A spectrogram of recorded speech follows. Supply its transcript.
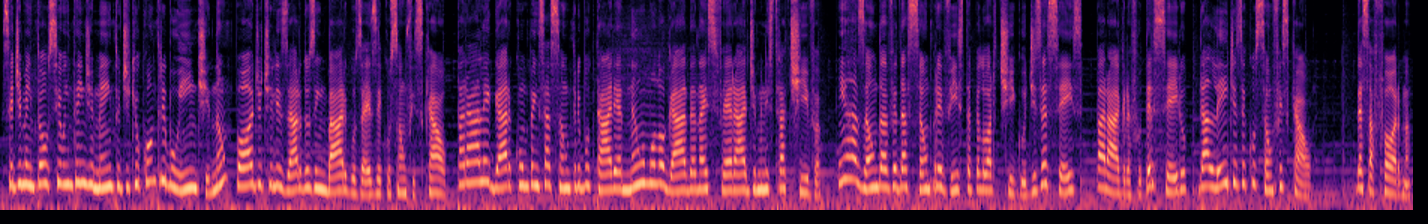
sedimentou-se o entendimento de que o contribuinte não pode utilizar dos embargos à execução fiscal para alegar compensação tributária não homologada na esfera administrativa, em razão da vedação prevista pelo artigo 16, parágrafo 3 da Lei de Execução Fiscal. Dessa forma,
